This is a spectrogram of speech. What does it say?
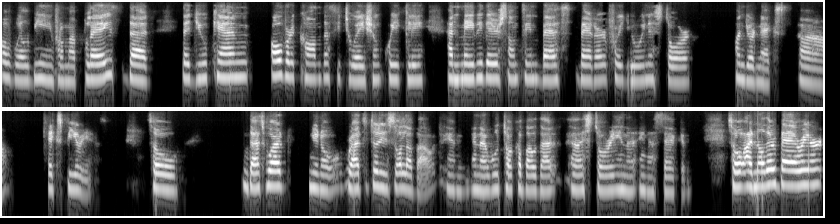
of well-being, from a place that that you can overcome the situation quickly, and maybe there's something best better for you in a store on your next uh, experience. So that's what you know gratitude is all about, and and I will talk about that uh, story in a, in a second. So another barrier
